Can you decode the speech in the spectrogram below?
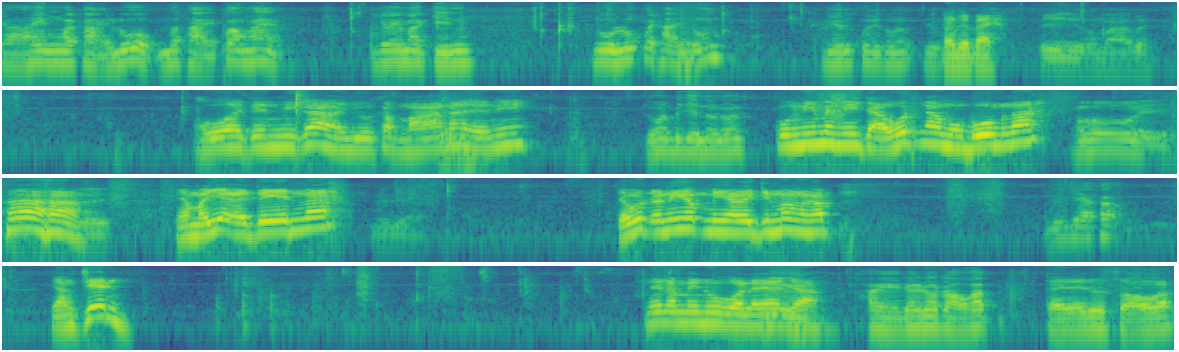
จะให้มึงมาถ่ายรูปมาถ่ายกล้องให้จะได้มากิน นู่นลุกไปถ่ายตรงนู้นยืนคุยตรงนั้นไปเลยไป ปีนมาไปโอ้ยเจนมีก้าอยู่กับหมานะเดี๋ยวนี้โดนไปยืนตรงนั้นพวกนี้ไม่มีจ่าวุธนะหมูบูมนะ โอ้ยฮ่า เลยอย่ามาแยกไอเจนนะเลยเนี่ยจ่าวุธอันนี้ครับมีอะไรกินบ้างนะครับ เยอะแยะครับอย่างเช่นแนะนำเมนูก่อนเลยนะจ๊ะไข่ไดโนเสาร์ครับไก่ไดโนเสาร์ครับ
